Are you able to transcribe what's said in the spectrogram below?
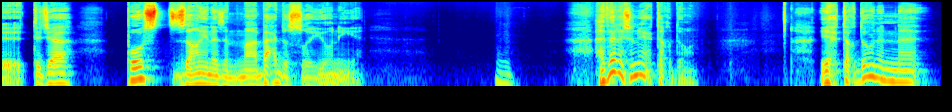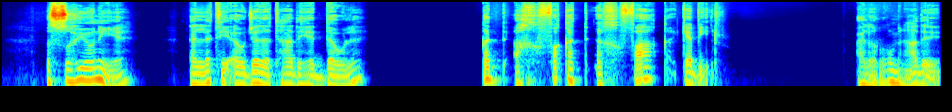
اتجاه بوست زاينزم ما بعد الصهيونية. هذول شنو يعتقدون؟ يعتقدون أن الصهيونية التي أوجدت هذه الدولة قد أخفقت إخفاق كبير على الرغم من هذه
